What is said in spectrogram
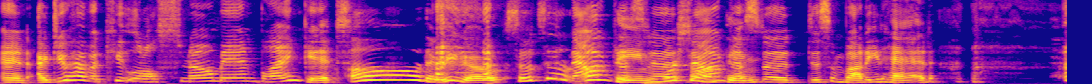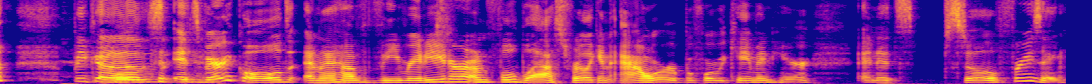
and I do have a cute little snowman blanket. oh, there you go. So it's a, now I'm theme. just a, we're now I'm theme. just a disembodied head. because to- it's very cold and I have the radiator on full blast for like an hour before we came in here and it's still freezing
